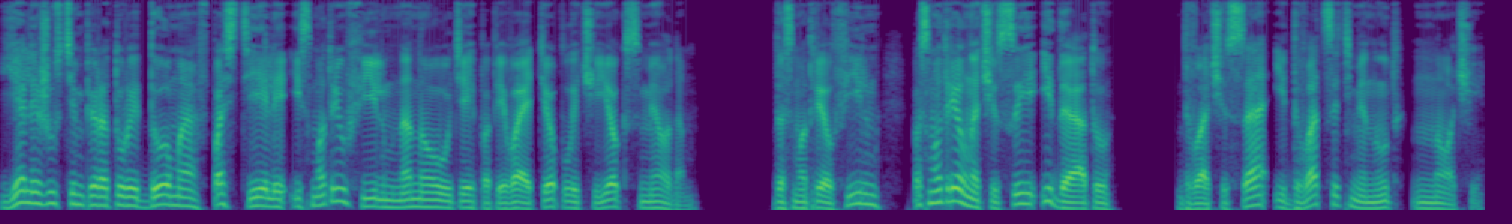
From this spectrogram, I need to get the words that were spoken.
я лежу с температурой дома, в постели и смотрю фильм на ноуте, попивая теплый чаек с медом. Досмотрел фильм, посмотрел на часы и дату. Два часа и 20 минут ночи,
